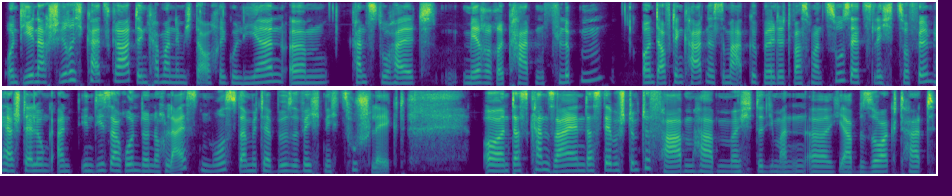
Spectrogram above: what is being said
Und je nach Schwierigkeitsgrad, den kann man nämlich da auch regulieren, ähm, kannst du halt mehrere Karten flippen. Und auf den Karten ist immer abgebildet, was man zusätzlich zur Filmherstellung an, in dieser Runde noch leisten muss, damit der Bösewicht nicht zuschlägt. Und das kann sein, dass der bestimmte Farben haben möchte, die man äh, ja besorgt hat,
